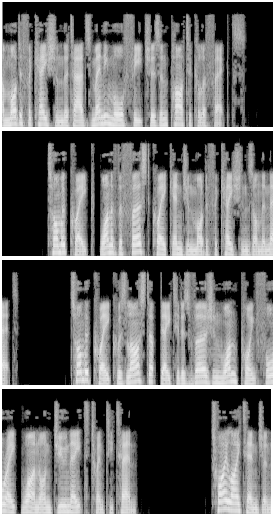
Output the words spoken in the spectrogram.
a modification that adds many more features and particle effects. TomazQuake, one of the first Quake engine modifications on the net. TomazQuake was last updated as version 1.481 on June 8, 2010. Twilight Engine,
